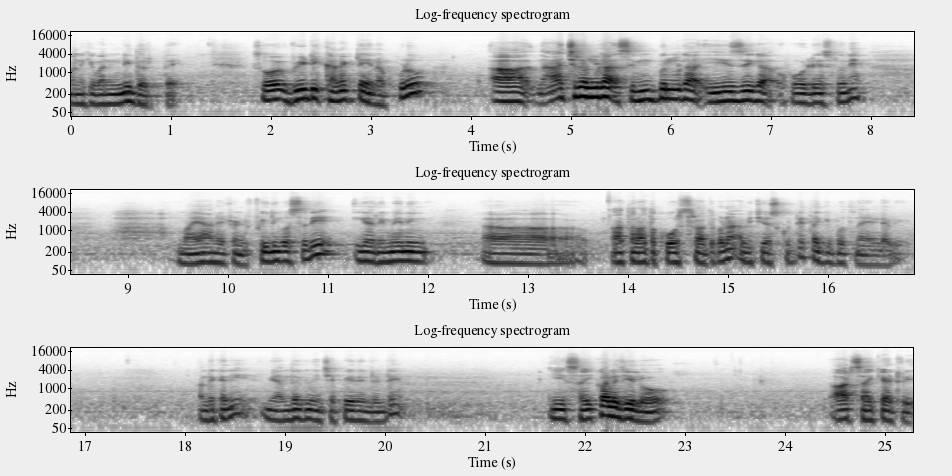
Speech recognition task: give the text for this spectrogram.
మనకి ఇవన్నీ దొరుకుతాయి. సో వీటికి కనెక్ట్ అయినప్పుడు న్యాచురల్గా సింపుల్గా ఈజీగా ఫోర్ డేస్లోనే మయా అనేటువంటి ఫీలింగ్ వస్తుంది. ఇక రిమైనింగ్ ఆ తర్వాత కోర్స్ తర్వాత కూడా అవి చేసుకుంటే తగ్గిపోతున్నాయండి అవి. అందుకని మీ అందరికీ నేను చెప్పేది ఏంటంటే ఈ సైకాలజీలో ఆర్ సైకాట్రీ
